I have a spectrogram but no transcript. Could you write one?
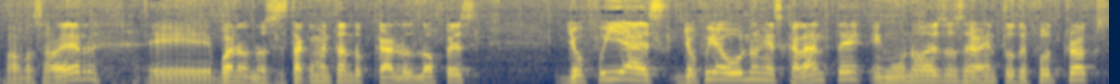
Vamos a ver. Eh, bueno, nos está comentando Carlos López. Yo fui a yo fui a uno en Escalante en uno de esos eventos de food trucks.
